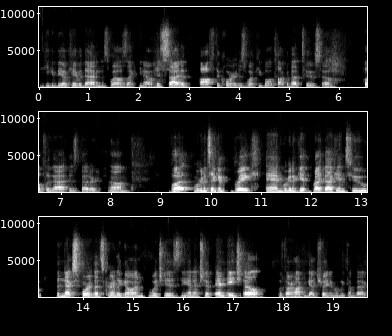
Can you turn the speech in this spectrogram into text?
he could be okay with that. And as well as like you know his side of off the court is what people talk about too. So hopefully that is better. Um, but we're going to take a break and we're going to get right back into the next sport that's currently going which is the NHL, nhl with our hockey guy Tradon when we come back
